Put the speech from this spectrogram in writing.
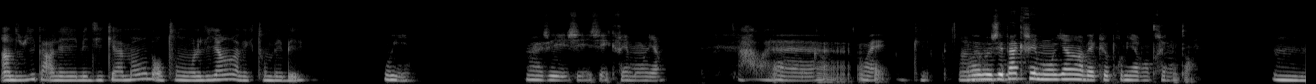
induit par les médicaments dans ton lien avec ton bébé? Oui. Ouais, j'ai créé mon lien. Ah ouais. Euh, ouais. ouais, mais j'ai pas créé mon lien avec le premier avant très longtemps. Mmh,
